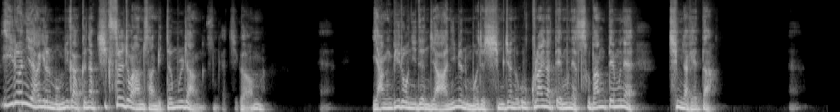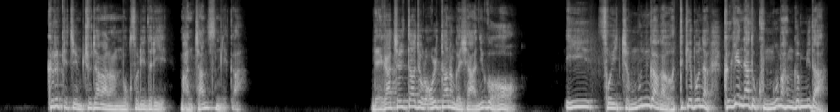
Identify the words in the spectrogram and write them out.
이런 이야기를 뭡니까 그냥 직설적으로 하는 사람이 드물지 않습니까 지금 예. 양비론이든지 아니면 뭐죠 심지어는 우크라이나 때문에 서방 때문에 침략했다. 예. 그렇게 지금 주장하는 목소리들이 많지 않습니까 내가 절대적으로 옳다는 것이 아니고 이 소위 전문가가 어떻게 보냐 그게 나도 궁금한 겁니다.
